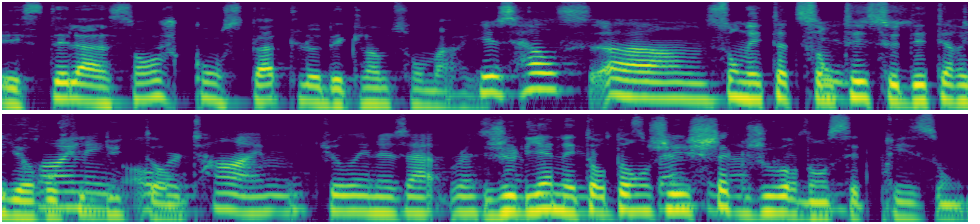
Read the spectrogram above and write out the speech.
Et Stella Assange constate le déclin de son mari. Um, son état de santé se détériore au fil du temps. Julian est en danger chaque jour dans cette prison.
